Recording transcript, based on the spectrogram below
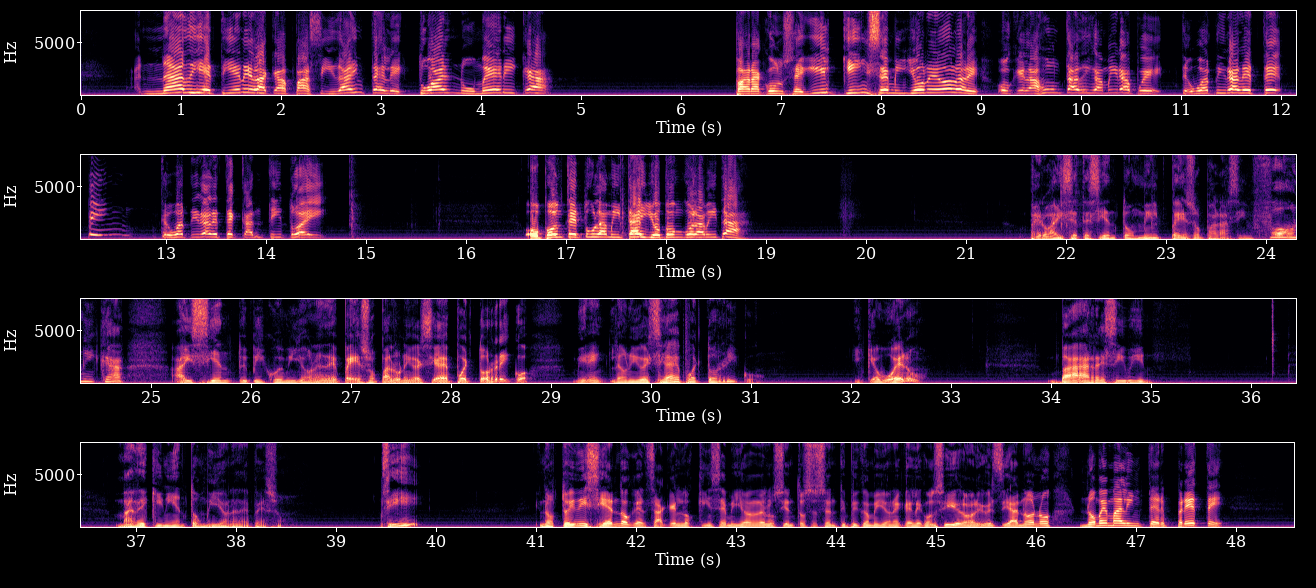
Nadie tiene la capacidad intelectual numérica para conseguir 15 millones de dólares o que la Junta diga, mira, pues te voy a tirar este, ping, te voy a tirar este cantito ahí. O ponte tú la mitad y yo pongo la mitad. Pero hay 700 mil pesos para la Sinfónica, hay ciento y pico de millones de pesos para la Universidad de Puerto Rico. Miren, la Universidad de Puerto Rico, y qué bueno, va a recibir más de 500 millones de pesos. Sí. No estoy diciendo que saquen los 15 millones de los 160 y pico millones que le consiguieron a la universidad. No, no, no me malinterprete.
